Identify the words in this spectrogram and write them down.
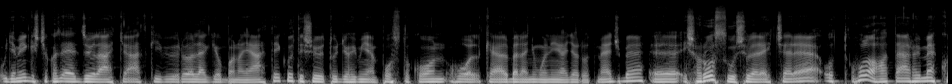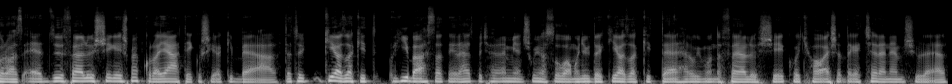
ugye mégiscsak az edző látja át kívülről legjobban a játékot, és ő tudja, hogy milyen posztokon hol kell belenyúlni egy adott meccsbe, és ha rosszul sül el egy csere, ott hol a határ, hogy mekkora az edző felelőssége, és mekkora a játékos, aki beáll. Tehát, hogy ki az, akit hibáztatni lehet, vagy ha nem ilyen csúnya szóval mondjuk, de ki az, akit terhel úgymond a felelősség, hogyha esetleg egy csere nem sül el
